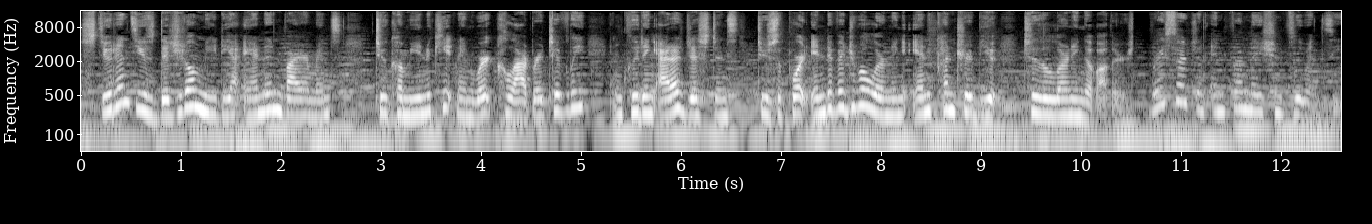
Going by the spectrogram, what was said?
Students use digital media and environments to communicate and work collaboratively, including at a distance, to support individual learning and contribute to the learning of others. Research and information fluency.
